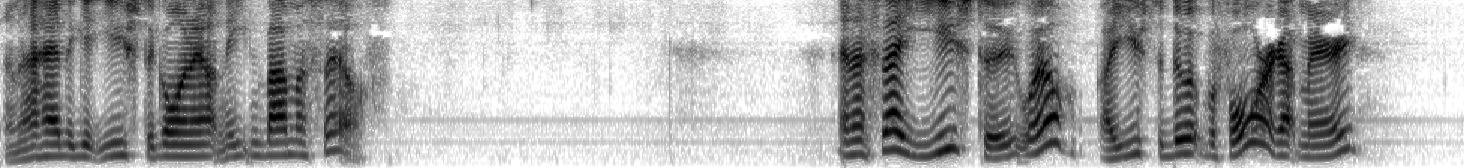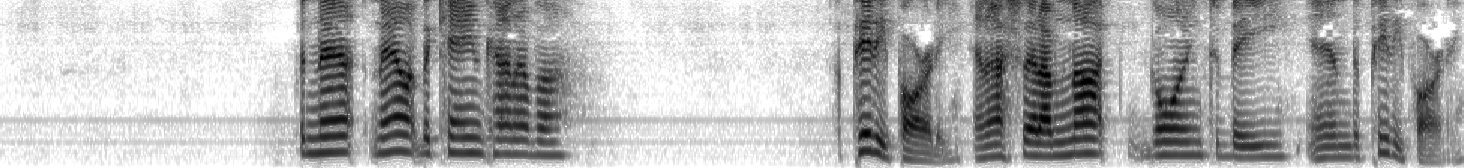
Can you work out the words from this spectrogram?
And I had to get used to going out and eating by myself. And I say used to, well, I used to do it before I got married. But now now it became kind of a a pity party. And I said I'm not going to be in the pity party.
